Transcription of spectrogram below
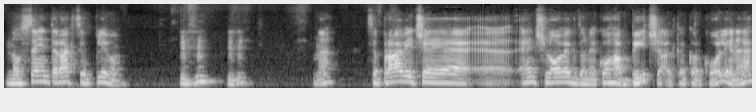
na vse interakcije vplivam. Uh -huh. Uh -huh. Ne? Se pravi, če je eh, en človek do nekoga bič ali kakorkoli, ne,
